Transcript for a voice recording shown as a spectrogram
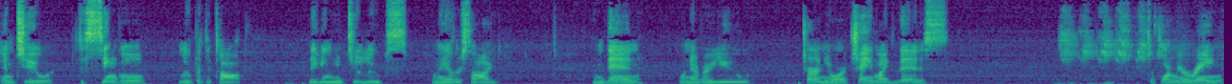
into the single loop at the top, leaving you two loops on the other side. And then, whenever you turn your chain like this to form your ring,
